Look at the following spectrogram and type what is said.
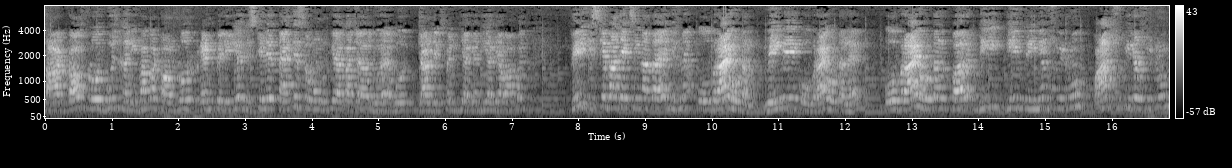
टॉप फ्लोर बुर्ज खलीफा का टॉप फ्लोर रेंट पे ले लिया जिसके लिए तैतीस करोड़ रुपया का जो है वो चार्ज एक्सपेंड किया गया दिया गया वहाँ पर। फिर इसके बाद एक सीन आता है जिसमें ओबराय होटल यही में एक ओबराय होटल है। ओबराय होटल पर भी तीन प्रीमियम स्वीट रूम पाँच सुपीरियर स्वीट रूम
